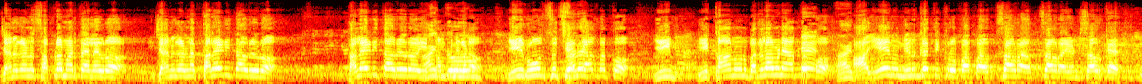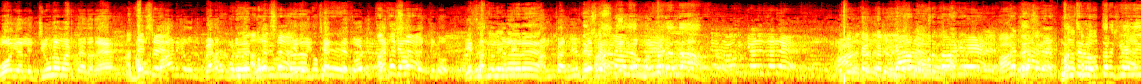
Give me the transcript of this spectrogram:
ಜನಗಳನ್ನ ಸಪ್ಲೈ ಮಾಡ್ತಾ ಇಲ್ಲ ಇವರು. ಜನಗಳನ್ನ ತಲೆ ಹಿಡಿತಾವ್ರಿ ಇವರು. ತಲೆ ಹಿಡಿತಾವ್ರಿ ಇವರು ಈ ಕಂಪ್ನಿಗಳು. ಈ ರೂಲ್ಸ್ ಚೇಂಜ್ ಆಗ್ಬೇಕು. ಈ ಈ ಕಾನೂನು ಬದಲಾವಣೆ ಆಗ್ಬೇಕು. ಆ ಏನು ನಿರ್ಗತಿಕರು ಪಾಪ ಹತ್ತು ಸಾವಿರ ಹತ್ತು ಸಾವಿರ ಎಂಟು ಸಾವಿರಕ್ಕೆ ಹೋಗಿ ಅಲ್ಲಿ ಜೀವನ ಮಾಡ್ತಾ ಇದಾರೆ ಅಧ್ಯಕ್ಷ ಬಾಳಿಗೆ ಒಂದು ಬೆಳಕು ಕೊಡಬೇಕು. ಇದು ಚರ್ಚೆ ದೊಡ್ಡ ಚರ್ಚೆ. ಆಗ್ಬೇಕಿದು ಈ ಸದನದಲ್ಲಿ ಅಂತ ಮಂತ್ರಿಗಳ ಉತ್ತರ ಕೇಳಿ.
